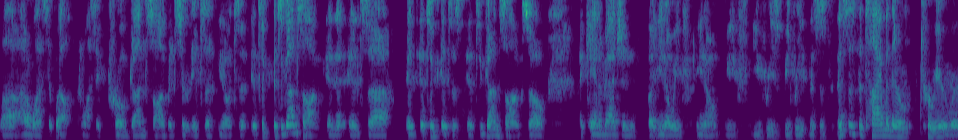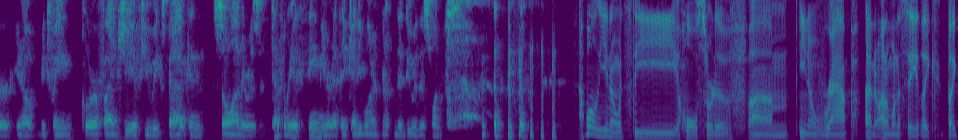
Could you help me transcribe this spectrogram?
well, I don't want to say, well, I don't want to say pro gun song, but certainly it's a, you know, it's a, it's a, it's a gun song, and it, it's, uh, it, it's a, it's a, it's a gun song. So I can't imagine, but you know, we've, you know, we've, you've, re- we've, re- this is, this is the time in their career where, you know, between glorified G a few weeks back and so on, there was definitely a theme here. And I think Eddie wanted nothing to do with this one. well, you know, it's the whole sort of um, you know, rap. I don't I don't want to say like like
